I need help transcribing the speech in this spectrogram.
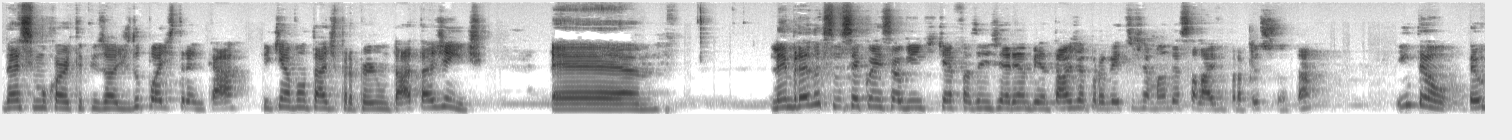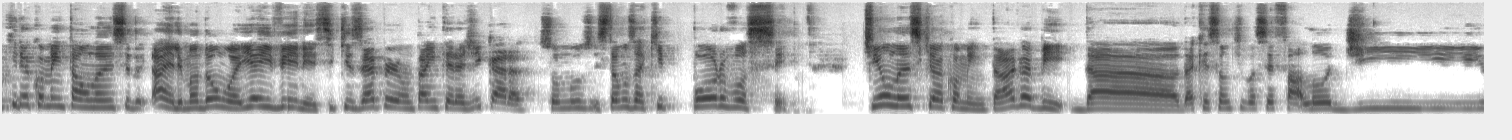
14 episódio do Pode Trancar. Fiquem à vontade para perguntar, tá, gente? É... Lembrando que se você conhecer alguém que quer fazer engenharia ambiental, já aproveita e já manda essa live pra pessoa, tá? Então, eu queria comentar um lance do. Ah, ele mandou um oi. E aí, Vini? Se quiser perguntar, interagir, cara, somos, estamos aqui por você. Tinha um lance que eu ia comentar, Gabi, da, da questão que você falou de.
